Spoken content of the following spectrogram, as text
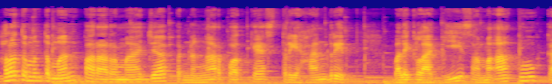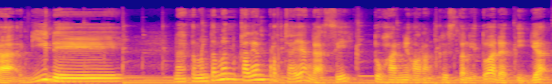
Halo teman-teman para remaja pendengar podcast 300 Balik lagi sama aku Kak Gide Nah teman-teman kalian percaya nggak sih Tuhannya orang Kristen itu ada tiga?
